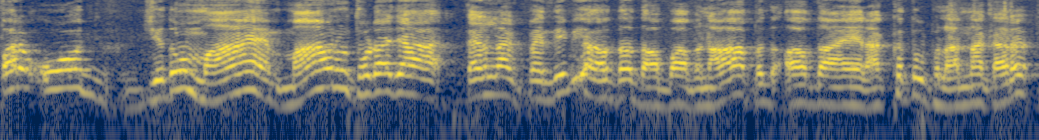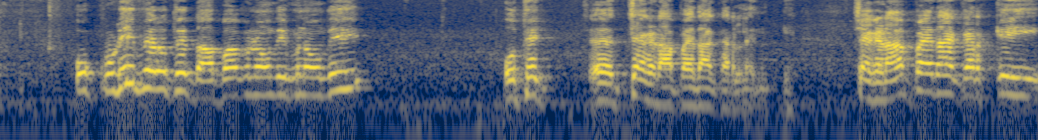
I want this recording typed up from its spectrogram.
ਪਰ ਉਹ ਜਦੋਂ ਮਾਂ ਹੈ, ਮਾਂ ਉਹਨੂੰ ਥੋੜਾ ਜਿਹਾ ਕਰਨ ਲੱਗ ਪੈਂਦੀ ਵੀ ਆਪਦਾ ਦਾਬਾ ਬਣਾ ਆਪਦਾ ਐ ਰੱਖ, ਤੂੰ ਫਲਾਨਾ ਕਰ। ਉਹ ਕੁੜੀ ਫਿਰ ਉੱਥੇ ਦਾਬਾ ਬਣਾਉਂਦੀ ਬਣਾਉਂਦੀ, ਉੱਥੇ ਝਗੜਾ ਪੈਦਾ ਕਰ ਲੈਂਦੀ ਹੈ। ਝਗੜਾ ਪੈਦਾ ਕਰਕੇ ਹੀ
